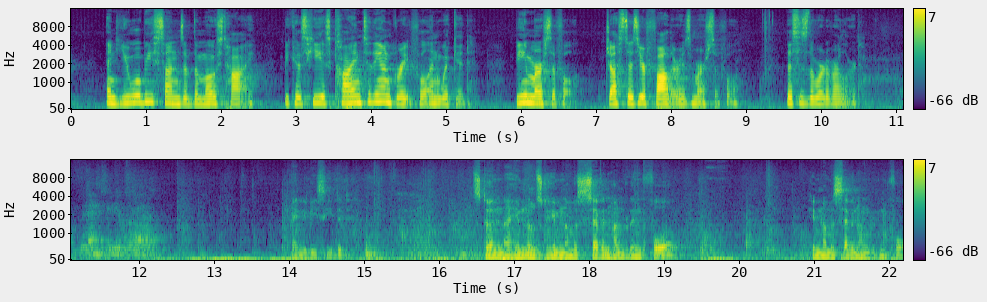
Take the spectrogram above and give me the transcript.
and you will be sons of the Most High, because he is kind to the ungrateful and wicked. Be merciful, just as your Father is merciful. This is the word of our Lord. Thank you, God. Kindly be seated. Let's turn in our hymnals to hymn number 704 hymn number 704.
